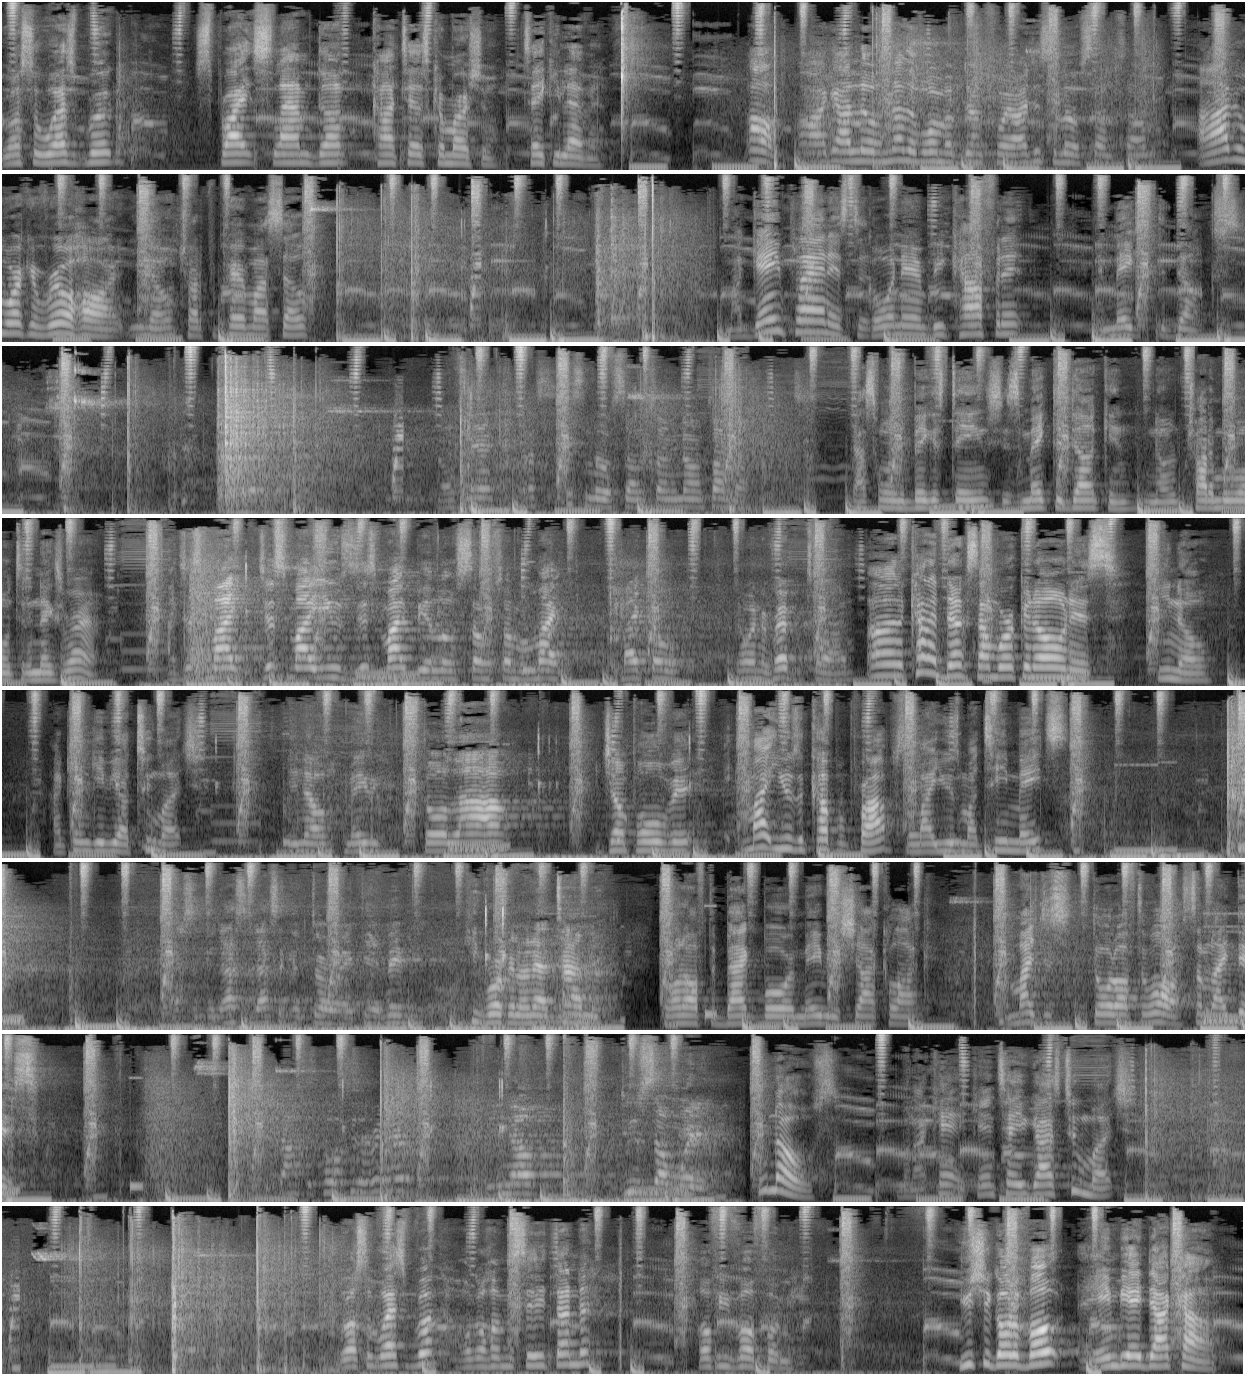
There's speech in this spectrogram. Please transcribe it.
Russell Westbrook, Sprite Slam Dunk Contest Commercial. Take 11. Oh, oh, I got a little another warm up dunk for y'all. Just a little something, something. I've been working real hard, you know, try to prepare myself. My game plan is to go in there and be confident and make the dunks. That's it. That's just a little something, something, you know what I'm talking about. That's one of the biggest things, is make the dunk and, you know, try to move on to the next round. I just might, just might use, this might be a little something, something, might, might go, in the repertoire. Uh, the kind of dunks I'm working on is, you know, I can't give y'all too much. You know, maybe throw a lob, jump over it. Might use a couple props. Might use my teammates. That's a good, that's a, that's a good throw right there. Maybe keep working on that timing. Throwing off the backboard, maybe the shot clock. I might just throw it off the wall, something like this. To the you know, do something with it. Who knows? But I can't can't tell you guys too much. Russell Westbrook, Oklahoma City Thunder. Hope you vote for me. You should go to vote at NBA.com.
